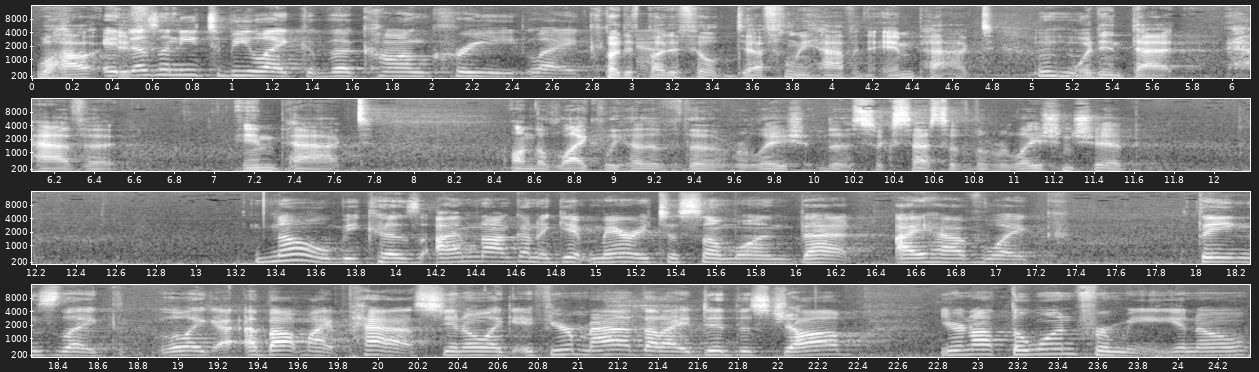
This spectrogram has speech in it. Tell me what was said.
well, how it if- doesn't need to be like the concrete, like. But if, but if it'll definitely have an impact, Mm-hmm. wouldn't that have an impact on the likelihood of the relation, the success of the relationship? No, because I'm not gonna get married to someone that I have like things like like about my past. You know, like if you're mad that I did this job, you're not the one for me. You know.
